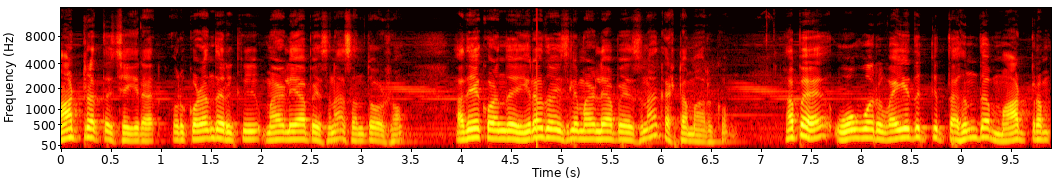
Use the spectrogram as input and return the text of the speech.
மாற்றத்தை செய்கிறார். ஒரு குழந்தை இருக்குது மழையாக பேசுனா சந்தோஷம். அதே குழந்தை இருபது வயசுலேயே மழலையாக பேசுனா கஷ்டமாக இருக்கும். அப்போ ஒவ்வொரு வயதுக்கு தகுந்த மாற்றம்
